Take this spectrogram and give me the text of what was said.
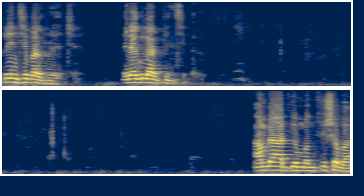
প্রিন্সিপাল রয়েছে রেগুলার প্রিন্সিপাল। আমরা আজকে মন্ত্রিসভা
